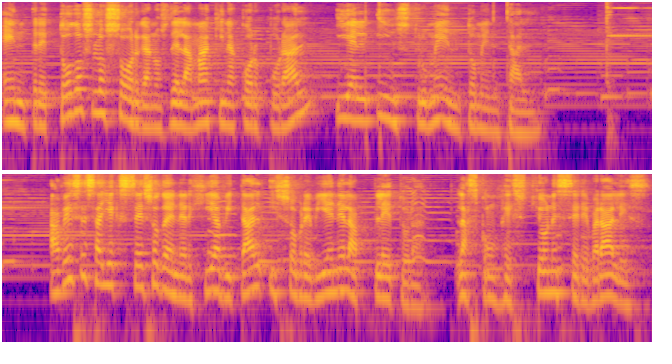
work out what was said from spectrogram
entre todos los órganos de la máquina corporal y el instrumento mental. A veces hay exceso de energía vital y sobreviene la plétora, las congestiones cerebrales,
